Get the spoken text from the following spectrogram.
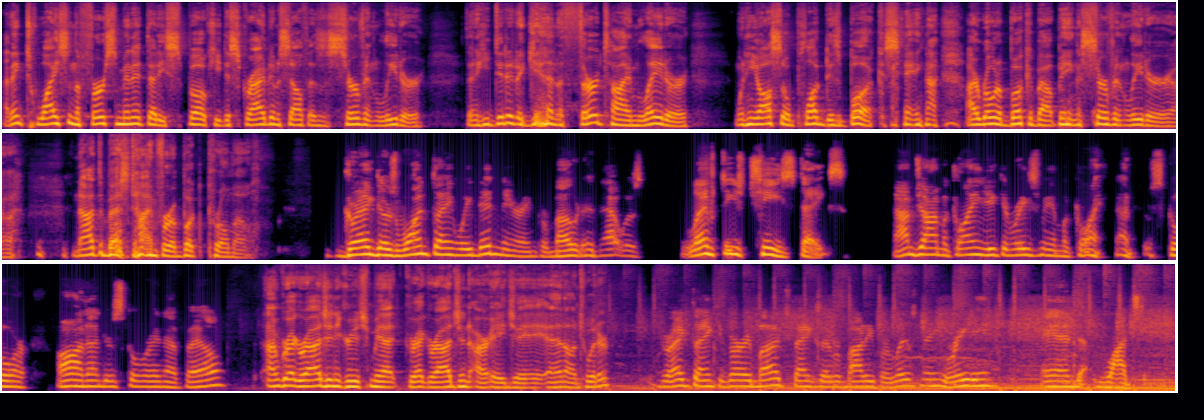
I think twice in the first minute that he spoke, he described himself as a servant leader. Then he did it again a third time later when he also plugged his book, saying, I, I wrote a book about being a servant leader. Uh, not the best time for a book promo. Greg, there's one thing we didn't hear him promote, and that was Lefty's Cheesesteaks. I'm John McClain. You can reach me at McClain underscore on underscore NFL. I'm Greg Rajan. You can reach me at Greg Rajan, R A J A N, on Twitter. Greg, thank you very much. Thanks everybody for listening, reading, and watching.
